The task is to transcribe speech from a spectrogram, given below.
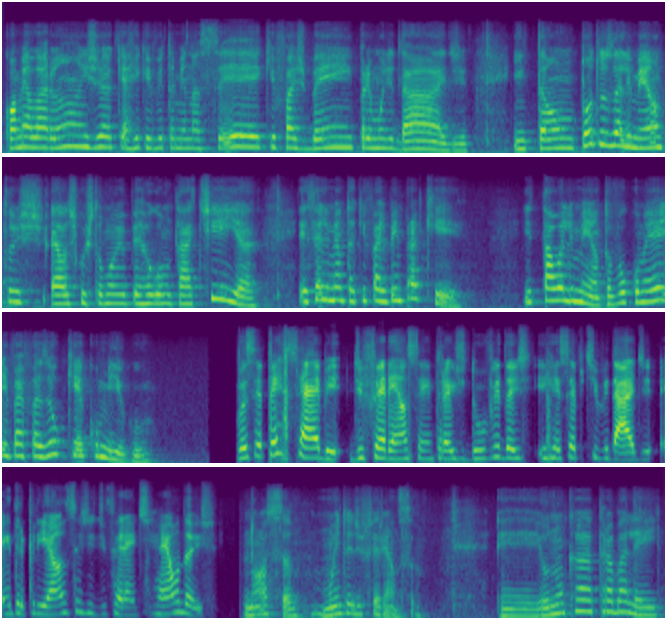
Come a laranja, que é rica em vitamina C, que faz bem para a imunidade. Então, todos os alimentos, elas costumam me perguntar, tia, esse alimento aqui faz bem para quê? E tal alimento, eu vou comer e vai fazer o que comigo? Você percebe diferença entre as dúvidas e receptividade entre crianças de diferentes rendas? Nossa, muita diferença. É, eu nunca trabalhei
